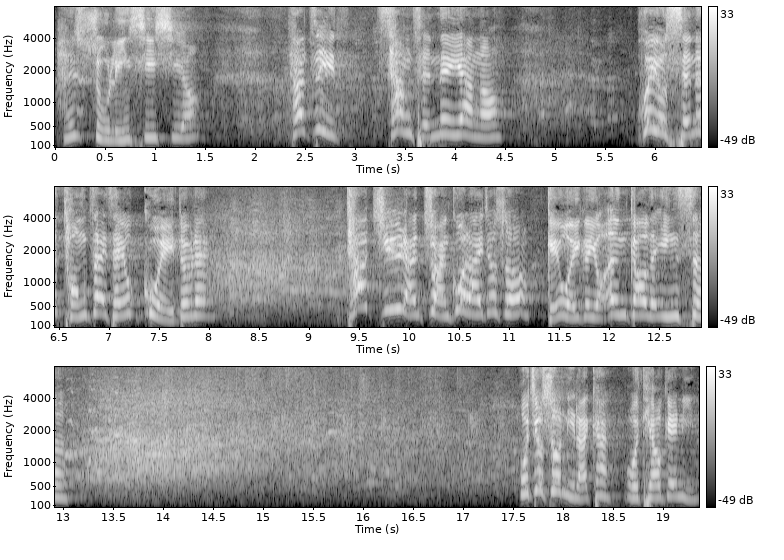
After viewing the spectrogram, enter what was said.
很属灵兮兮哦，他自己唱成那样哦，会有神的同在才有鬼，对不对？居然转过来就说：“给我一个有恩高的音色。”我就说：“你来看，我调给你。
